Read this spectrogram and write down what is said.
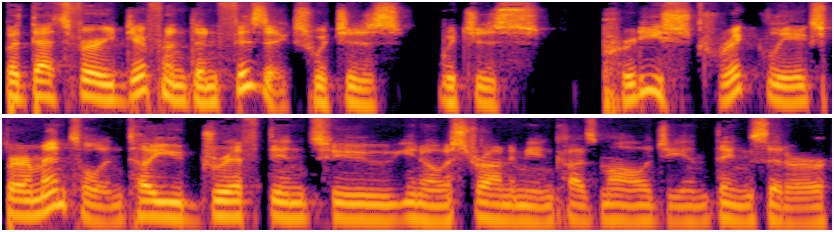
but that's very different than physics, which is which is pretty strictly experimental until you drift into you know astronomy and cosmology and things that are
